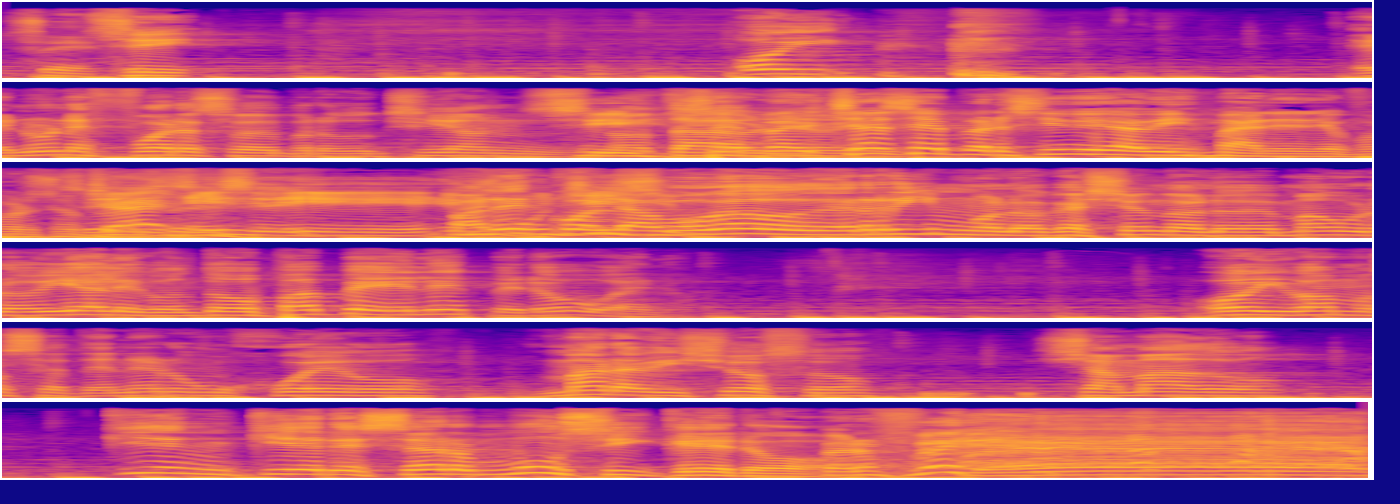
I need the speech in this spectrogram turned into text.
Sí. Sí, Hoy, en un esfuerzo de producción sí. Se notable. per- ya hoy- se percibe abismal el esfuerzo. Ya Sí, es- sí. eh, es Parezco el muchísimo. abogado de Rímolo cayendo a lo de Mauro Viale con todos papeles, pero bueno. Hoy vamos a tener un juego maravilloso llamado ¿Quién quiere ser musiquero? Perfecto. Bien.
